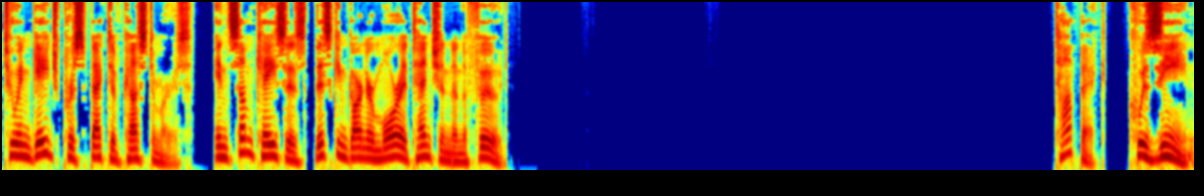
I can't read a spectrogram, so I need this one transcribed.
to engage prospective customers. In some cases, this can garner more attention than the food. Cuisine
